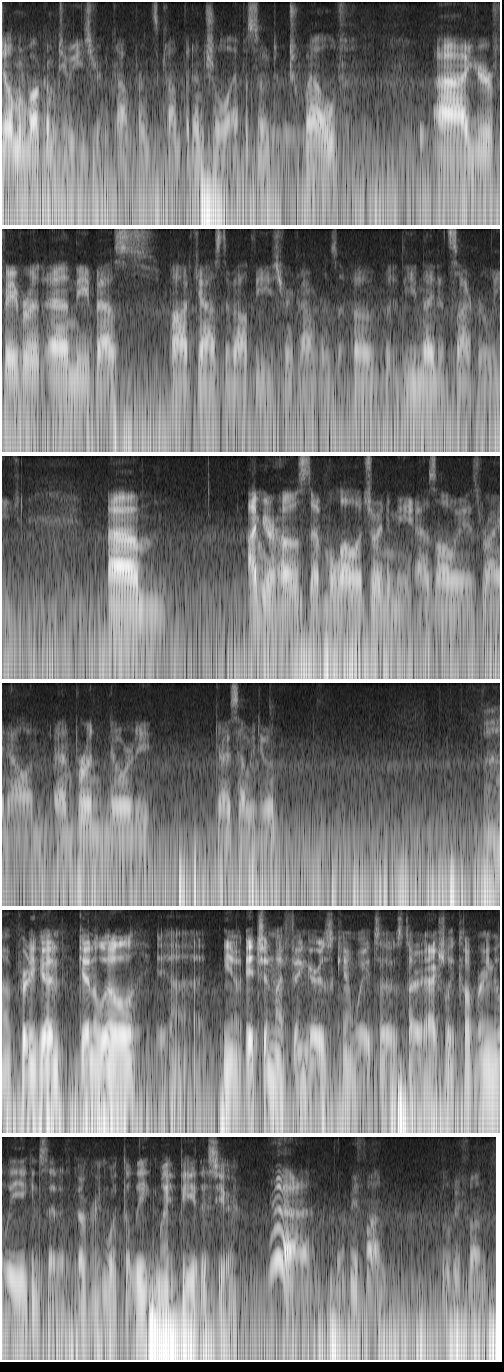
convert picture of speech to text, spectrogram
Gentlemen, welcome to Eastern Conference Confidential, episode 12. Uh, your favorite and the best podcast about the Eastern Conference of the United Soccer League. Um, I'm your host, Evan Malala. Joining me, as always, Ryan Allen and Brendan Doherty. Guys, how we doing? Uh, pretty good. Getting a little, uh, you know, itch in my fingers. Can't wait to start actually covering the league instead of covering what the league might be this year. Yeah, it'll be fun. It'll be fun.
